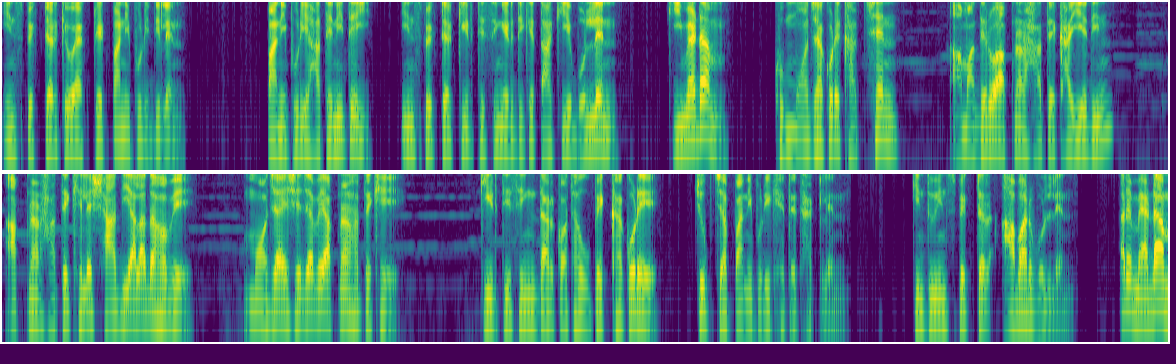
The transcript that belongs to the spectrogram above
ইন্সপেক্টরকেও এক প্লেট পানিপুরি দিলেন। পানিপুরি হাতে নিতেই ইন্সপেক্টর কীর্তি সিংয়ের দিকে তাকিয়ে বললেন, কি ম্যাডাম, খুব মজা করে খাচ্ছেন। আমাদেরও আপনার হাতে খাইয়ে দিন। আপনার হাতে খেলে স্বাদই আলাদা হবে। মজা এসে যাবে আপনার হাতে খেয়ে। কীর্তি সিং তার কথা উপেক্ষা করে চুপচাপ পানিপুরি খেতে থাকলেন। কিন্তু ইন্সপেক্টর আবার বললেন, আরে ম্যাডাম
